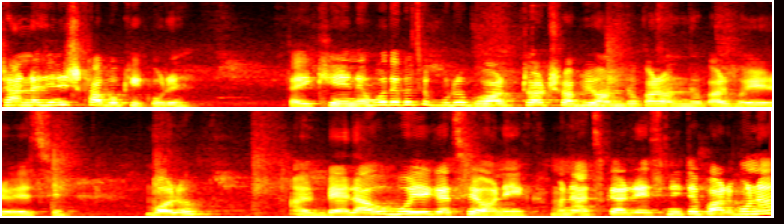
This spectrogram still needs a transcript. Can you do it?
ঠান্ডা জিনিস খাব কি করে? তাই খেয়ে নেব, দেখেছ? পুরো ঘর টর সবই অন্ধকার অন্ধকার হয়ে রয়েছে। বলো, আর বেলাও বয়ে গেছে অনেক। মানে আজকে আর রেস্ট নিতে পারব না।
